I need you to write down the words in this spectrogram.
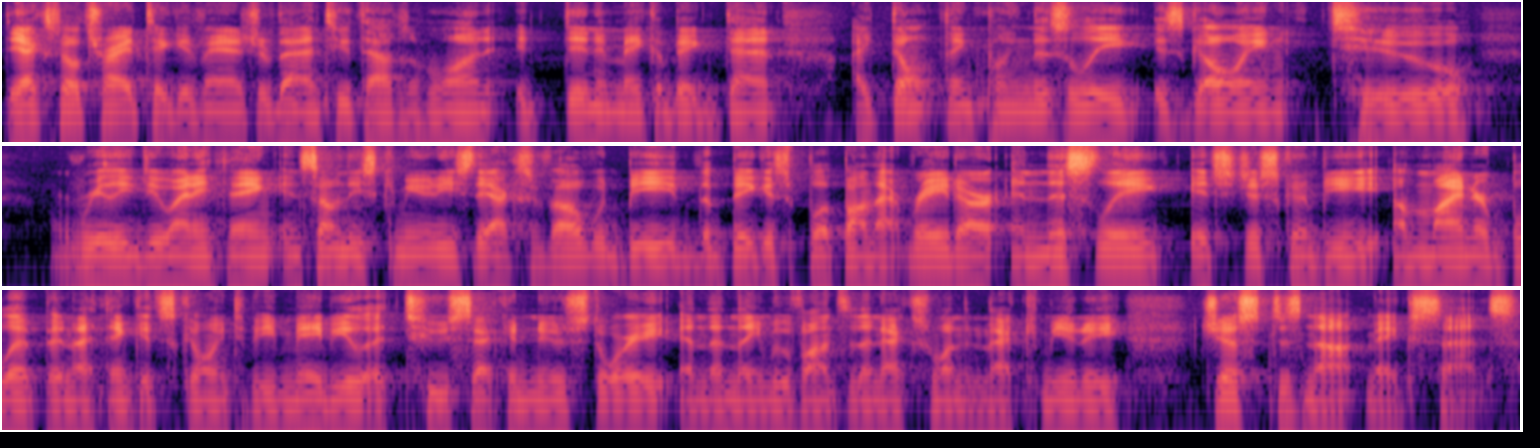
The XFL tried to take advantage of that in 2001. It didn't make a big dent. I don't think putting this league is going to really do anything. In some of these communities, the XFL would be the biggest blip on that radar. In this league, it's just going to be a minor blip, and I think it's going to be maybe a two second news story, and then they move on to the next one in that community. Just does not make sense.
